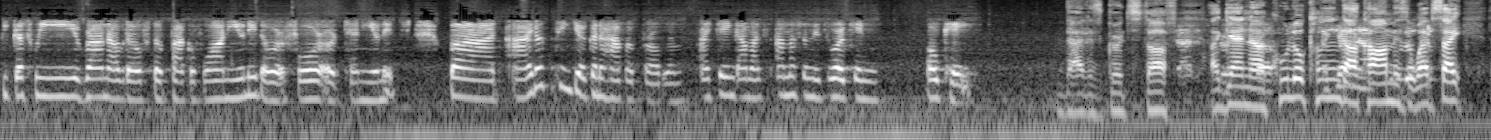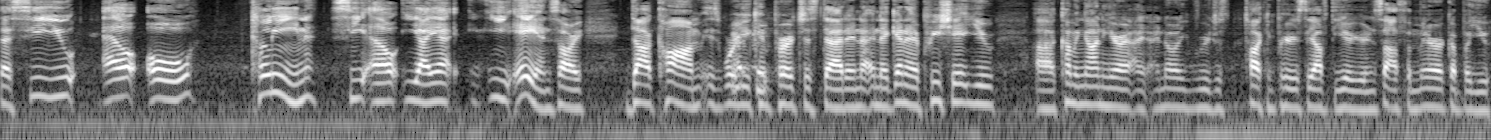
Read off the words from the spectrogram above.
because we ran out of the pack of one unit or four or ten units. But I don't think you're gonna have a problem. I think Amazon is working okay. That is good stuff. That is good Again, uh, stuff. culoclean.com Again, uh, is the website. That's C U L O clean, C L E I E A N, sorry, dot com is where you can purchase that. And, and again, I appreciate you uh, coming on here. I, I know we were just talking previously off the air. You're in South America, but you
